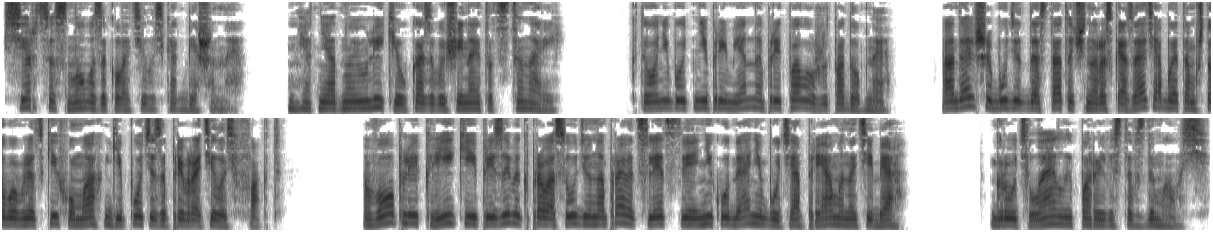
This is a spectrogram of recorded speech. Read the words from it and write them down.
Сердце снова заколотилось как бешеное. Нет ни одной улики, указывающей на этот сценарий. Кто-нибудь непременно предположит подобное. А дальше будет достаточно рассказать об этом, чтобы в людских умах гипотеза превратилась в факт. Вопли, крики и призывы к правосудию направят следствие не куда-нибудь, а прямо на тебя. Грудь Лайлы порывисто вздымалась.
